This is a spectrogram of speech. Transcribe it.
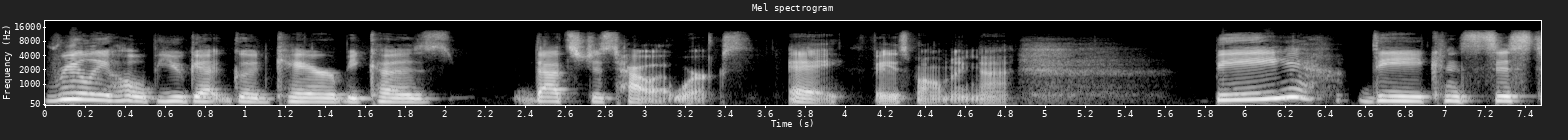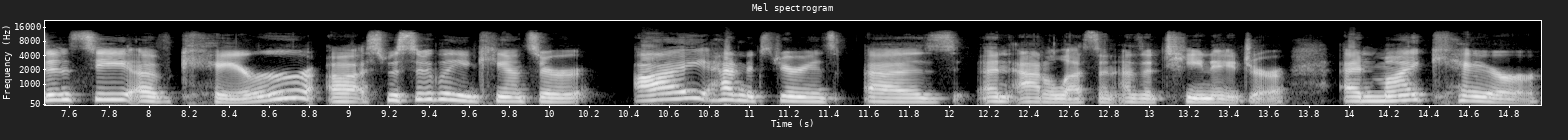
really hope you get good care because that's just how it works. A face bombing that. B, the consistency of care, uh, specifically in cancer, I had an experience as an adolescent, as a teenager, and my care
